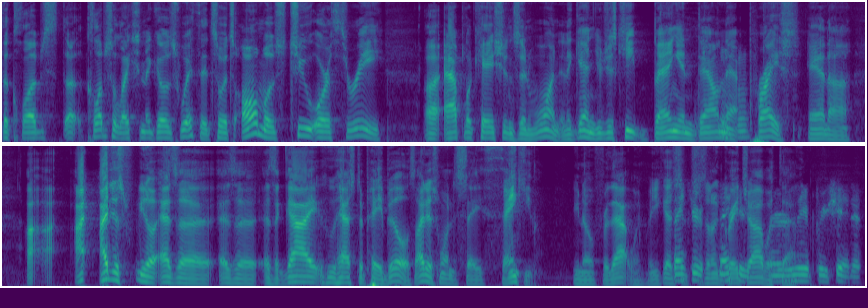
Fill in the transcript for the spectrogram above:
the club's the club selection that goes with it. So it's almost two or three uh, applications in one. And again, you just keep banging down mm-hmm. that price. And uh, I, I, I just you know as a as a as a guy who has to pay bills, I just want to say thank you, you know, for that one. You guys thank have you. done a thank great you. job with I that. I really appreciate it.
